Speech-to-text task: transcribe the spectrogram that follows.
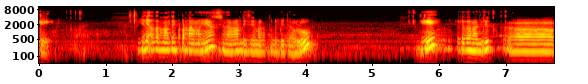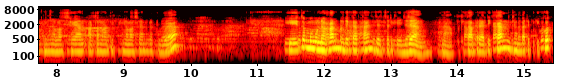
Oke. Ini alternatif pertamanya, sedangkan disimak terlebih dahulu. Oke, kita lanjut ke penyelesaian alternatif penyelesaian kedua, yaitu menggunakan pendekatan jajar genjang. Nah, kita perhatikan gambar berikut.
